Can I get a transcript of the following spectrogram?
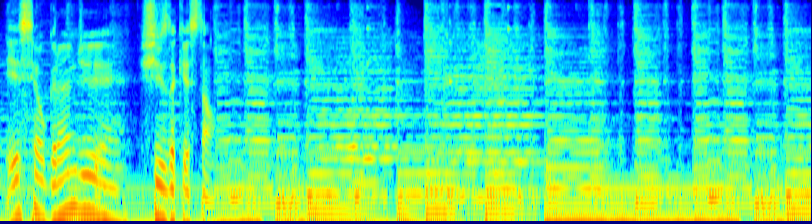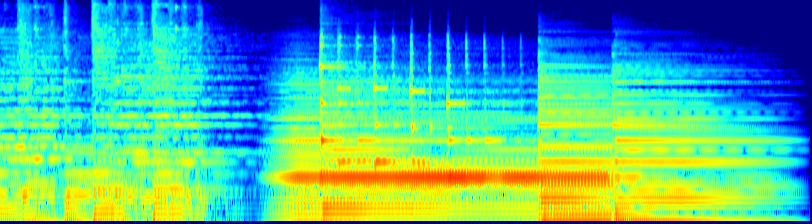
Esse é o grande X da questão.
